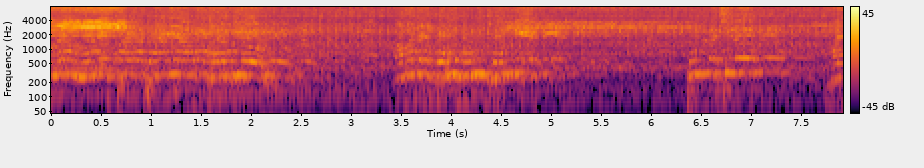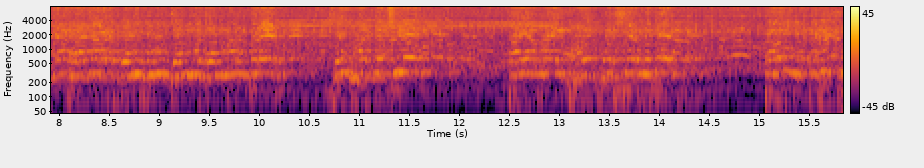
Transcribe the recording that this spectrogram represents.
আমরা মনে প্রাণে প্রাণে আমরা ভারতীয়। আমাদের বহু বহু জন্মের পুণ্য ছিল হাজার হাজার বহু বহু জন্ম জন্মান্তরের সৌভাগ্য ছিল। তাই আমরা এই ভারতবর্ষের মতো পরম পবিত্র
